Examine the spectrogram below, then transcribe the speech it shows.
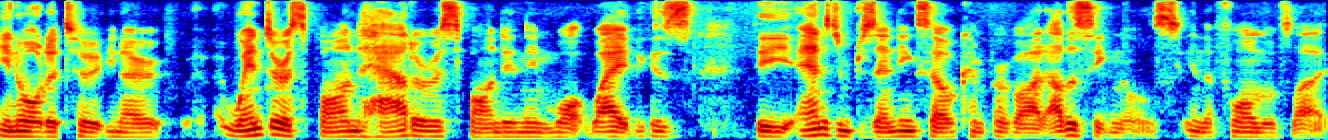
in order to, you know, when to respond, how to respond, and in what way, because the antigen presenting cell can provide other signals in the form of like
